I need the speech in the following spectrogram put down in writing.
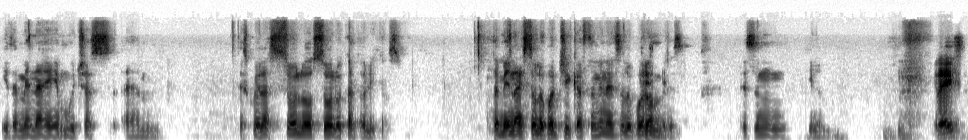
Y también hay muchas am, escuelas solo, solo católicas. También hay solo por chicas, también hay solo por hombres. Es un quilombo. ¿Grace?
